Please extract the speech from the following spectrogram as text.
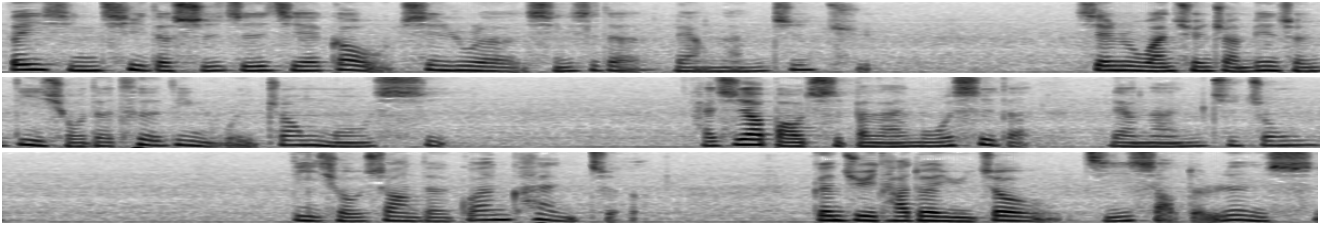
飞行器的实质结构陷入了形式的两难之举。陷入完全转变成地球的特定伪装模式，还是要保持本来模式的两难之中。地球上的观看者，根据他对宇宙极少的认识，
